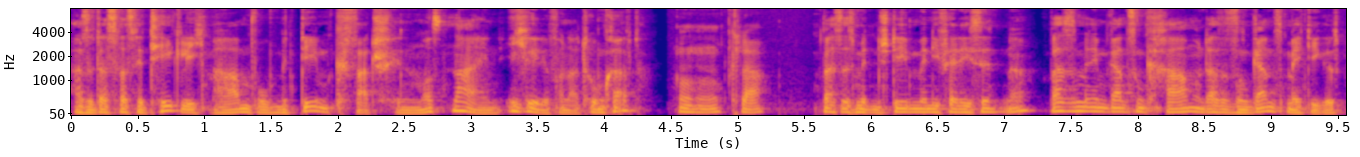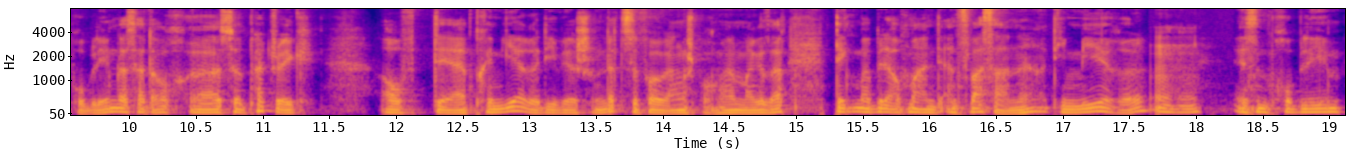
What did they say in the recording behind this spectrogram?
also das, was wir täglich haben, wo mit dem Quatsch hin muss. Nein, ich rede von Atomkraft. Mhm, klar. Was ist mit den Stäben, wenn die fertig sind? Ne? Was ist mit dem ganzen Kram? Und das ist ein ganz mächtiges Problem. Das hat auch äh, Sir Patrick auf der Premiere, die wir schon letzte Folge angesprochen haben, mal gesagt. Denk mal bitte auch mal an, ans Wasser. Ne? Die Meere ist ein Problem.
